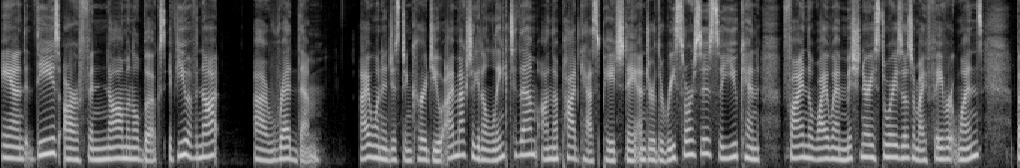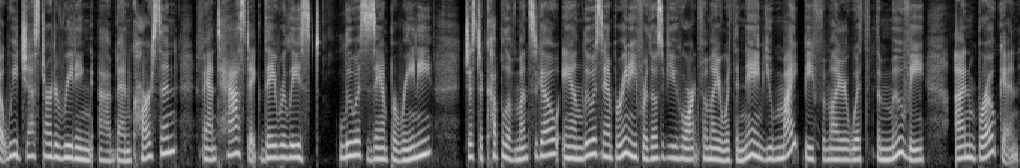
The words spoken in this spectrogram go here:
And these are phenomenal books. If you have not uh, read them, I want to just encourage you. I'm actually going to link to them on the podcast page today under the resources so you can find the YWAM missionary stories. Those are my favorite ones. But we just started reading uh, Ben Carson. Fantastic. They released Louis Zamperini just a couple of months ago. And Louis Zamperini, for those of you who aren't familiar with the name, you might be familiar with the movie Unbroken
